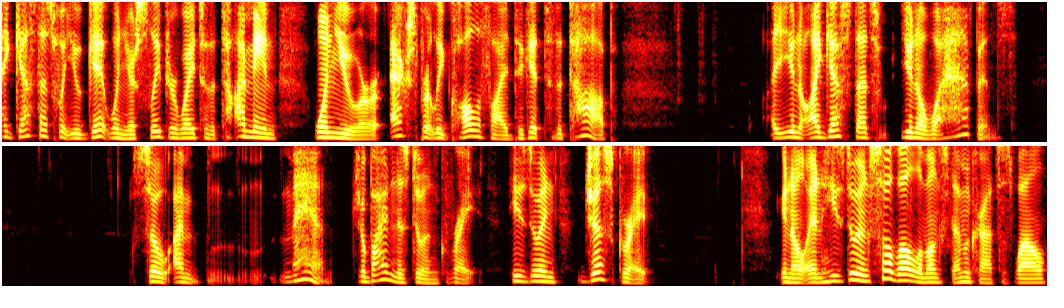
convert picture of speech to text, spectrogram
I guess that's what you get when you sleep your way to the top. I mean, when you are expertly qualified to get to the top. You know, I guess that's, you know, what happens. So I'm, man, Joe Biden is doing great. He's doing just great. You know, and he's doing so well amongst Democrats as well.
